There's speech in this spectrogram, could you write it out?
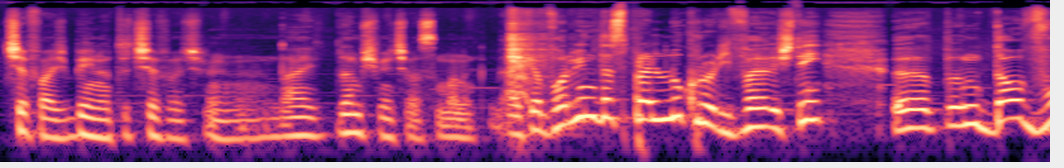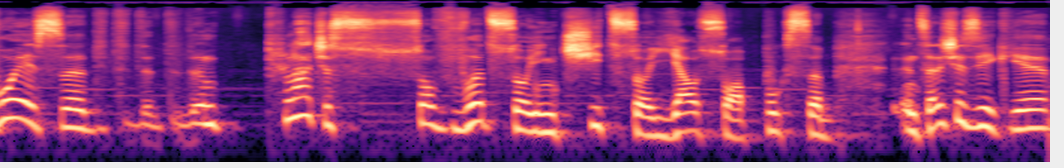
Ce faci? Bine, tu ce faci? Bine. Hai, dăm și mie ceva să mănânc. Adică vorbim despre lucruri, vă, știi? Uh, îmi dau voie să... Îmi place să o văd, să o incit, să o iau, să o apuc, să... Înțelegi ce zic? E...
